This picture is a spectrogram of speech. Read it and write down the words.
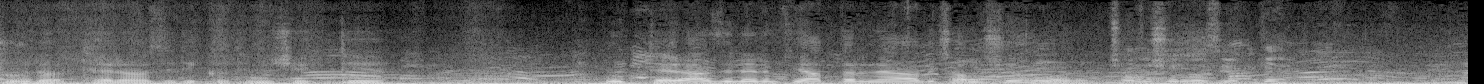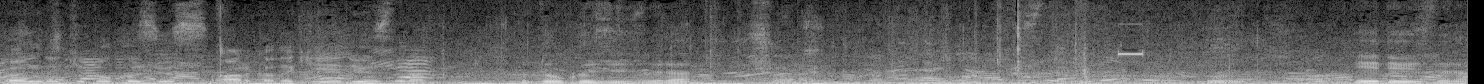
Şurada terazi dikkatimi çekti. Bu terazilerin fiyatları ne abi? Çalışıyor mu bu çalışır vaziyette. Öndeki 900, arkadaki 700 lira. Bu 900 lira. Şöyle. Bu 700 lira.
